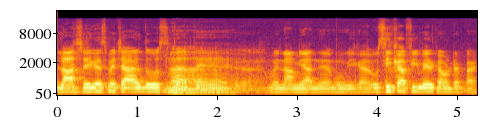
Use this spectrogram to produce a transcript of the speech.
लास वेगस में चार दोस्त हाँ, जाते हाँ, हैं। मैं मुझे नाम याद नहीं मूवी का उसी का फीमेल काउंटर पार्ट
